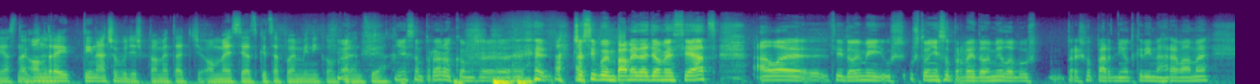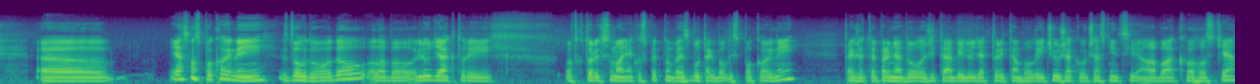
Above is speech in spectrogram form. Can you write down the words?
jasné. Takže... Ondrej, ty na čo budeš pamätať o mesiac, keď sa povie minikonferencia? Nie som prorokom, že čo si budem pamätať o mesiac, ale tie dojmy, už, už to nie sú prvé dojmy, lebo už prešlo pár dní, odkedy nahrávame. Uh, ja som spokojný z dvoch dôvodov, lebo ľudia, ktorých, od ktorých som mal nejakú spätnú väzbu, tak boli spokojní Takže to je pre mňa dôležité, aby ľudia, ktorí tam boli, či už ako účastníci alebo ako hostia,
